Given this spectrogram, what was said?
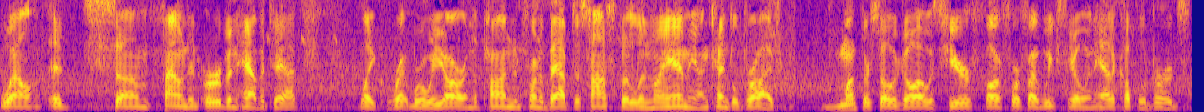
Well, it's um, found in urban habitats, like right where we are in the pond in front of Baptist Hospital in Miami on Kendall Drive. A month or so ago, I was here four, four or five weeks ago and had a couple of birds.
